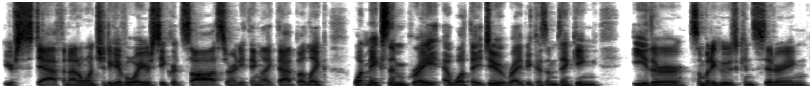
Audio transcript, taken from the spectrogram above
your staff. And I don't want you to give away your secret sauce or anything like that, but like, what makes them great at what they do, right? Because I'm thinking either somebody who's considering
